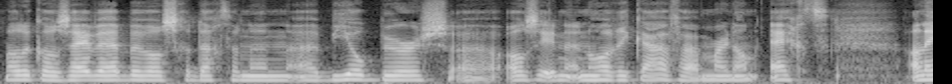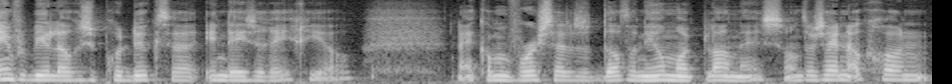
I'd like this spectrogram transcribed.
Wat ik al zei, we hebben wel eens gedacht aan een uh, biobeurs uh, als in een horecava. Maar dan echt alleen voor biologische producten in deze regio. Nou, ik kan me voorstellen dat dat een heel mooi plan is. Want er zijn ook gewoon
